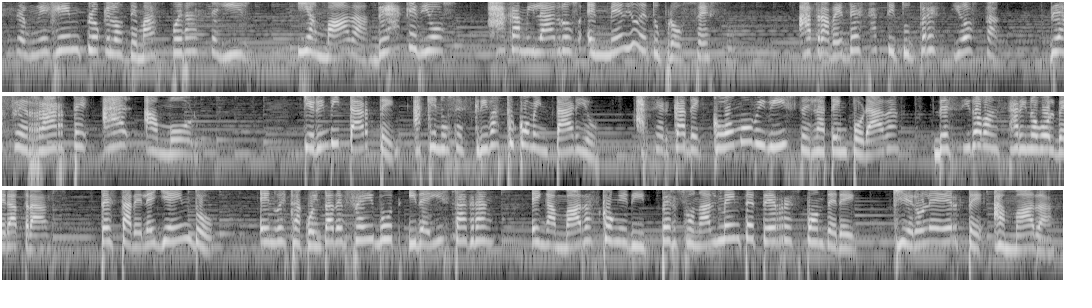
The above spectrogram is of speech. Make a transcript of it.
Sé un ejemplo que los demás puedan seguir. Y amada, deja que Dios haga milagros en medio de tu proceso. A través de esa actitud preciosa de aferrarte al amor. Quiero invitarte a que nos escribas tu comentario acerca de cómo viviste la temporada. Decido avanzar y no volver atrás. Te estaré leyendo en nuestra cuenta de Facebook y de Instagram en Amadas con Edith. Personalmente te responderé. Quiero leerte, amada.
